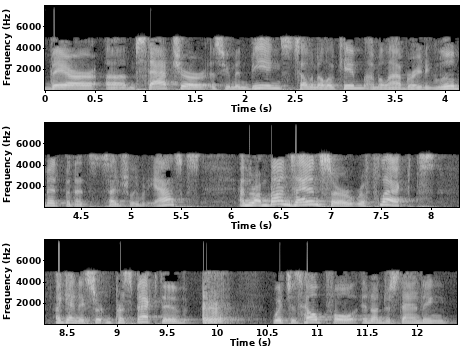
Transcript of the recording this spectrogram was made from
their um, stature as human beings? Tzelem Elokim. I'm elaborating a little bit, but that's essentially what he asks. And the Ramban's answer reflects, again, a certain perspective which is helpful in understanding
